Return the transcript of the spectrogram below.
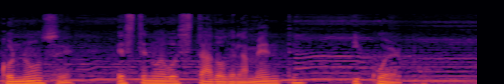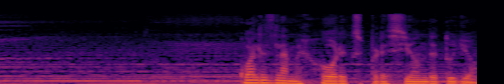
Conoce este nuevo estado de la mente y cuerpo. ¿Cuál es la mejor expresión de tu yo?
